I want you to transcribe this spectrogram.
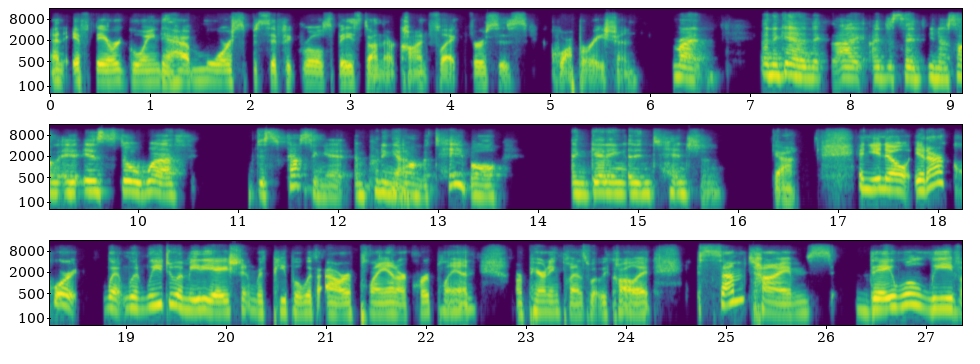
And if they're going to have more specific rules based on their conflict versus cooperation. Right. And again, I, I just said, you know, some it is still worth discussing it and putting yeah. it on the table and getting an intention. Yeah. And you know, in our court, when, when we do a mediation with people with our plan, our court plan, our parenting plan is what we call it, sometimes they will leave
